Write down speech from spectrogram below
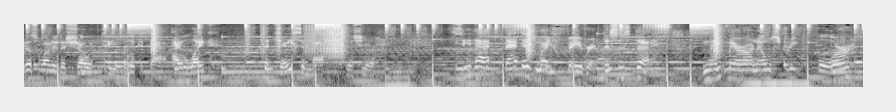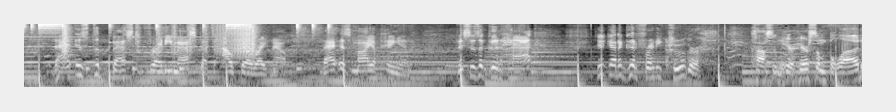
I just wanted to show it to you. Look at that. I like the Jason masks this year. See that? That is my favorite. This is the Nightmare on Elm Street 4. That is the best Freddy mask that's out there right now. That is my opinion. This is a good hat. You got a good Freddy Krueger costume here. Here's some blood.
